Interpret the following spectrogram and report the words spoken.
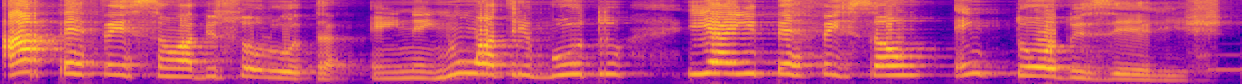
a perfeição absoluta em nenhum atributo e a imperfeição em todos eles.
